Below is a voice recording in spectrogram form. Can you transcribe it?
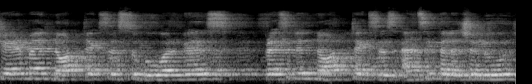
Chairman North Texas Subbu Vargas, President North Texas Ansi Talachallur,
